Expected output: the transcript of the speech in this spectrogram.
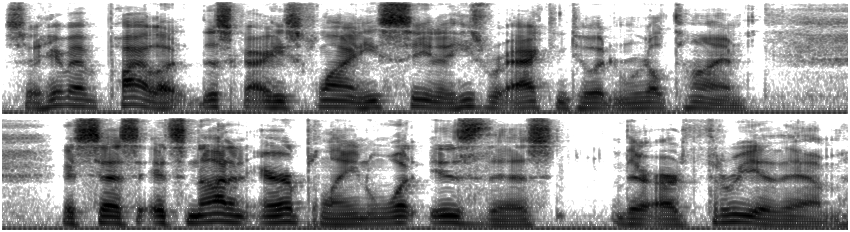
So here we have a pilot. This guy, he's flying, he's seeing it, he's reacting to it in real time. It says, It's not an airplane, what is this? There are three of them.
